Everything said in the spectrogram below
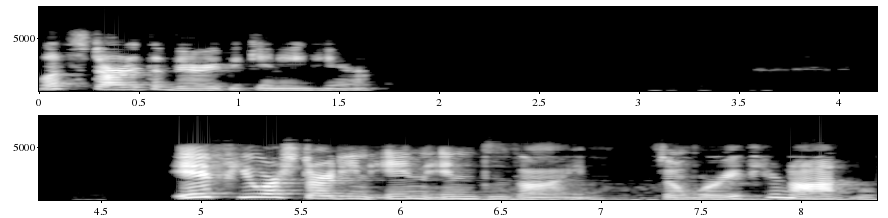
Let's start at the very beginning here. If you are starting in InDesign, don't worry if you're not, we'll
